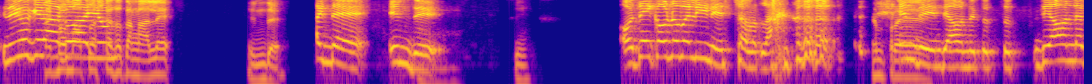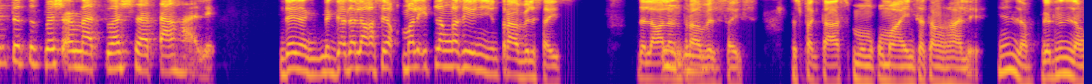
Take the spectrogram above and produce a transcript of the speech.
Hindi ko ginagawa Nagmamaprush yung... ka sa tangali? Hindi. Hindi. Hindi. See? O, di, ikaw na malinis. Charot lang. Siyempre. hindi, hindi ako nagtutut hindi ako nagtututbrush or mouthwash sa tanghali. Hindi, nag, nagdadala kasi, maliit lang kasi yun yung travel size. Dala ka lang Mm-mm. travel size. Tapos pagtaas mo kumain sa tanghali. Yan lang. Ganun lang.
